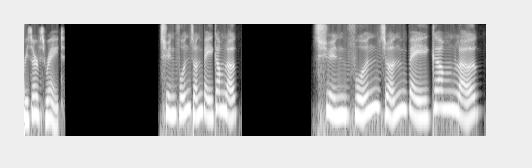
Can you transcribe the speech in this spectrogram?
reserves rate. 存款准备金率。存款准备金率。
